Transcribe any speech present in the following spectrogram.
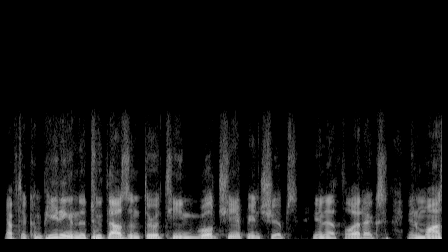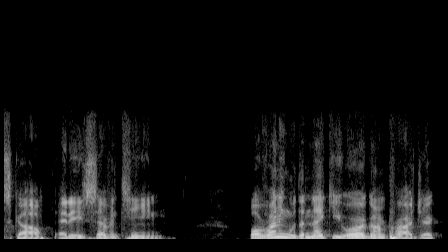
after competing in the 2013 World Championships in athletics in Moscow at age 17. While running with the Nike Oregon Project,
